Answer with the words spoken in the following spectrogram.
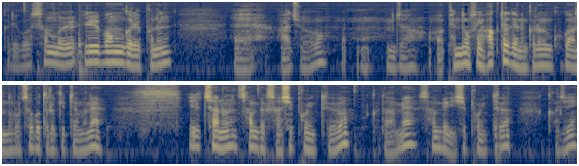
그리고 선물 1번 그래프는 예, 아주 어, 이제 어, 변동성이 확대되는 그런 구간으로 접어들었기 때문에 1차는 340포인트 그 다음에 320포인트까지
